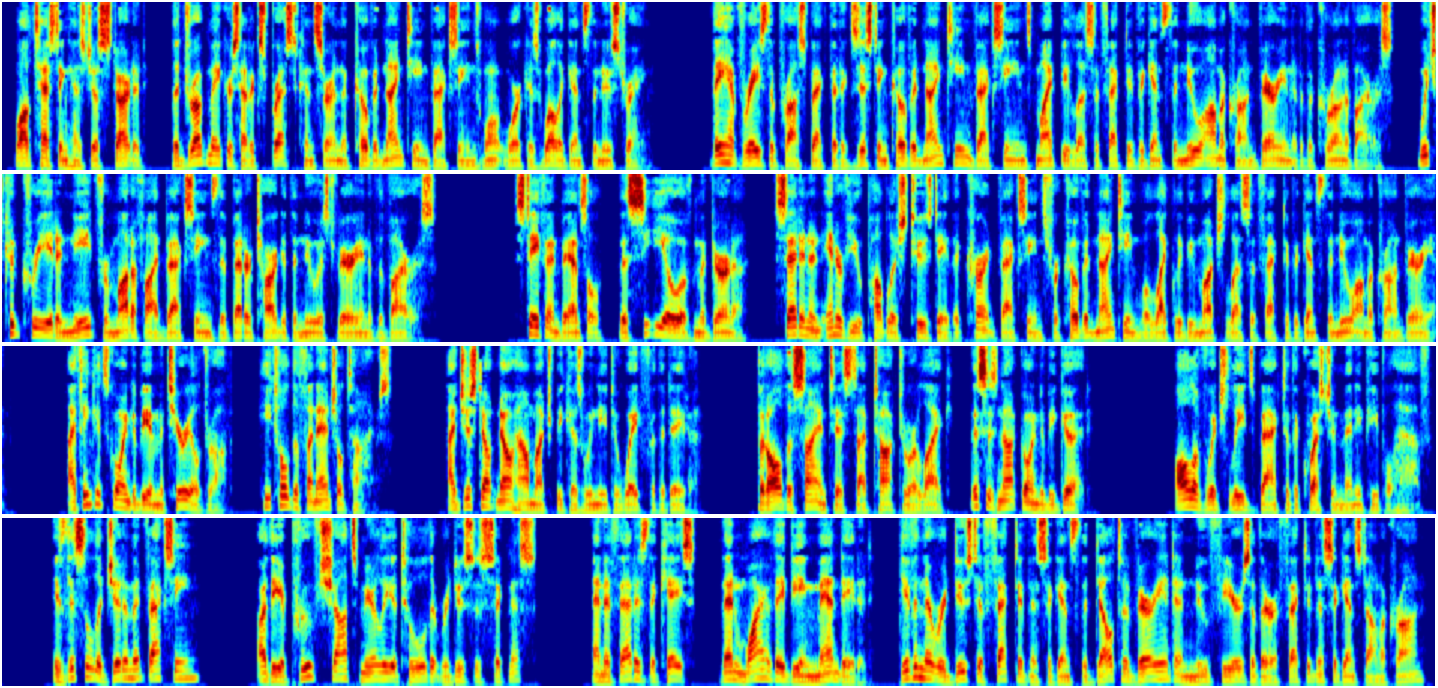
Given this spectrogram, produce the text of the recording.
While testing has just started, the drug makers have expressed concern that COVID-19 vaccines won't work as well against the new strain. They have raised the prospect that existing COVID 19 vaccines might be less effective against the new Omicron variant of the coronavirus, which could create a need for modified vaccines that better target the newest variant of the virus. Stefan Bancel, the CEO of Moderna, said in an interview published Tuesday that current vaccines for COVID 19 will likely be much less effective against the new Omicron variant. I think it's going to be a material drop, he told the Financial Times. I just don't know how much because we need to wait for the data. But all the scientists I've talked to are like, this is not going to be good. All of which leads back to the question many people have Is this a legitimate vaccine? Are the approved shots merely a tool that reduces sickness? And if that is the case, then why are they being mandated, given their reduced effectiveness against the Delta variant and new fears of their effectiveness against Omicron?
